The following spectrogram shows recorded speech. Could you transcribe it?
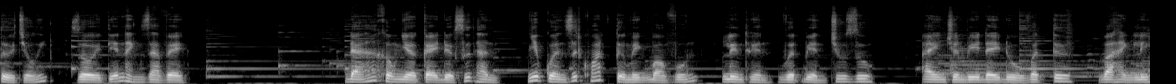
từ chối, rồi tiễn anh ra về. Đã không nhờ cậy được sứ thần, nhiếp quân dứt khoát tự mình bỏ vốn, lên thuyền vượt biển Chu Du. Anh chuẩn bị đầy đủ vật tư và hành lý,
